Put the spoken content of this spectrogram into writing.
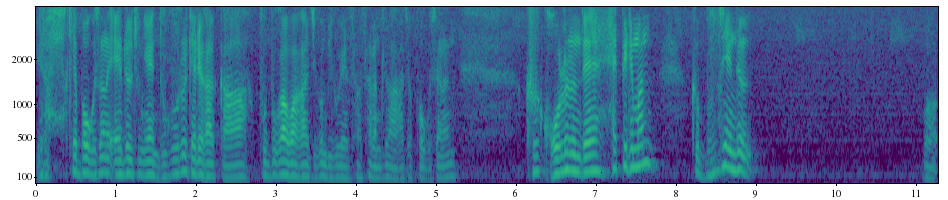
이렇게 보고서는 애들 중에 누구를 데려갈까 부부가 와가지고 미국에서 사람들이 와가지고 보고서는 그 고르는데 해필이면 그 문제 있는 뭐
